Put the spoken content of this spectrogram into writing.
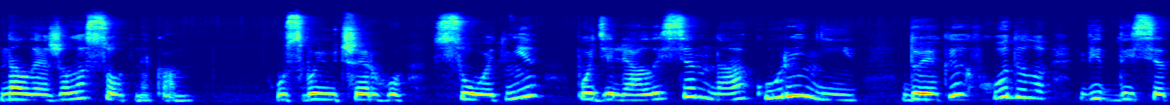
належала сотникам. У свою чергу сотні поділялися на курені, до яких входило від 10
